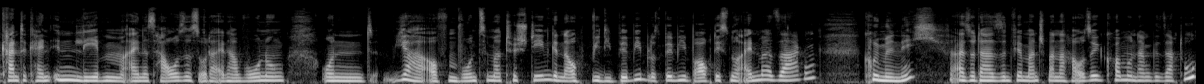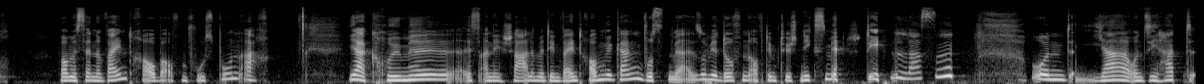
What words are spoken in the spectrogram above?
kannte kein Innenleben eines Hauses oder einer Wohnung und ja, auf dem Wohnzimmertisch stehen, genau wie die Bibi, bloß Bibi brauchte ich es nur einmal sagen, Krümel nicht. Also da sind wir manchmal nach Hause gekommen und haben gesagt, huch, warum ist denn eine Weintraube auf dem Fußboden? Ach, ja, Krümel ist an die Schale mit den Weintrauben gegangen, wussten wir also, wir dürfen auf dem Tisch nichts mehr stehen lassen. Und ja, und sie hat,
